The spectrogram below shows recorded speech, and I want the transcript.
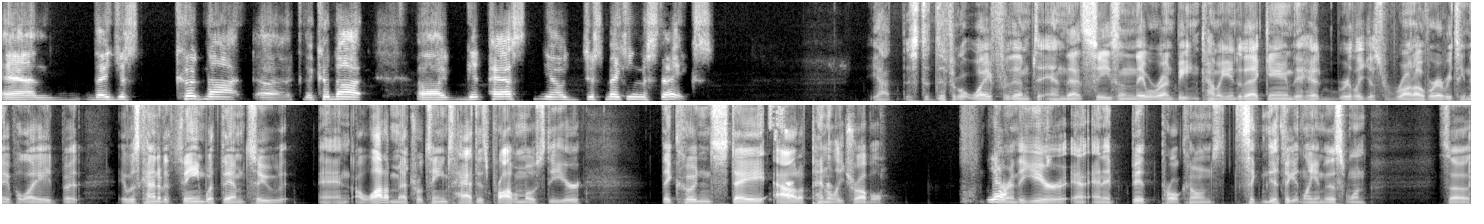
And they just could not, uh, they could not uh, get past, you know, just making mistakes. Yeah, just a difficult way for them to end that season. They were unbeaten coming into that game. They had really just run over every team they played, but it was kind of a theme with them too. And a lot of Metro teams had this problem most of the year. They couldn't stay out of penalty trouble yeah. during the year, and, and it bit Pearl Cones significantly in this one. So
